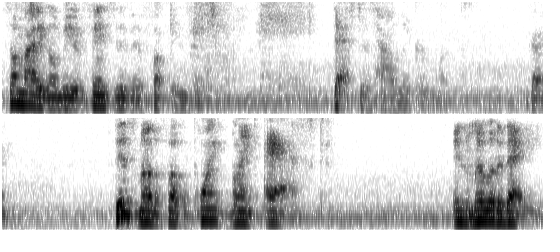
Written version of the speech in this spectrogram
Somebody gonna be offensive and fucking. That's just how liquor works. Okay? This motherfucker point blank asked in the middle of the day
